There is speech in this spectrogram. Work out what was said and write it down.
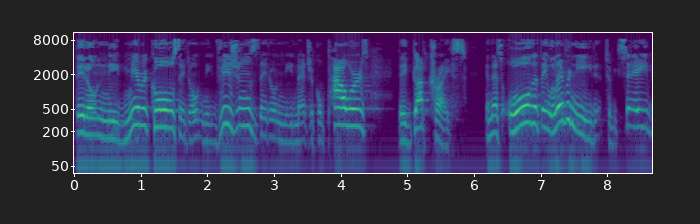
They don't need miracles. They don't need visions. They don't need magical powers. They've got Christ. And that's all that they will ever need to be saved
